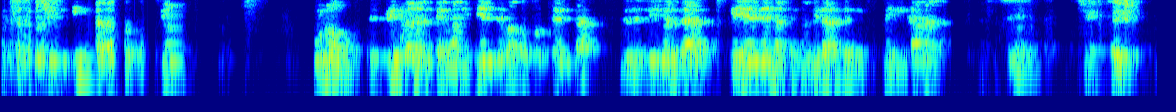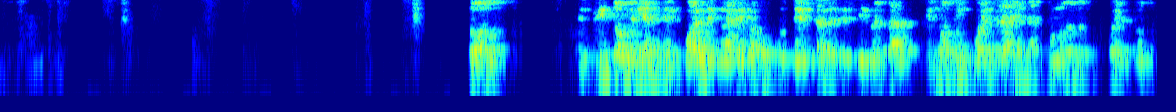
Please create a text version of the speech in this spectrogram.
Argumentación distinta a la proposición. Uno, escrito en el que manifieste bajo protesta de decir verdad que es de nacionalidad me- mexicana. Sí. Sí. Dos, escrito mediante el cual declare bajo protesta de decir verdad que no se encuentra en alguno de los supuestos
